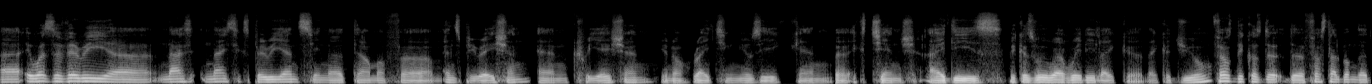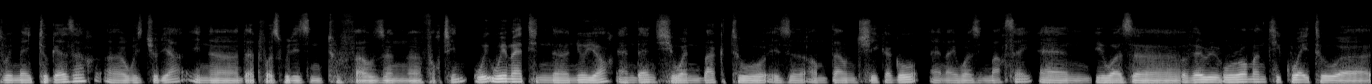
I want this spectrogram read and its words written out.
Uh, it was a very uh, nice, nice experience in a term of um, inspiration and creation, you know, writing music and uh, exchange ideas because we were really like, like a duo. First, because the, the first album that we made together uh, with Julia in that was released in 2014. We, we met in uh, New York and then she went back to his uh, hometown, Chicago, and I was in Marseille. And it was a, a very romantic way to, uh,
